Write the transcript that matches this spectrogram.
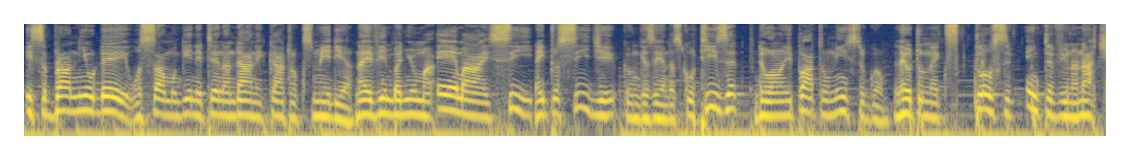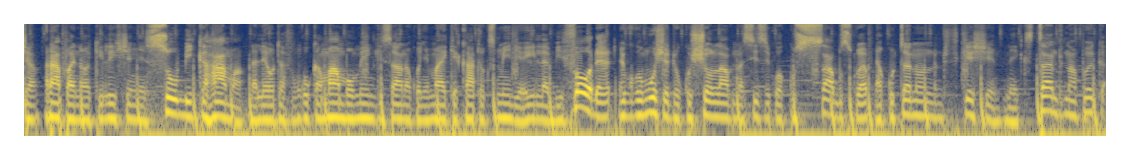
It's a brand new day, wasaa mwingine tena ndani Katox Media na ivimba nyuma MIC, naitwa CJ ukiongezea underscore TZ ndio wananipata on Instagram. Leo tuna exclusive interview na Nacha, rapa inawakilisha Nyesubi Kahama, na leo tafunguka mambo mengi sana kwenye mic ya Katox Media, ila before that nikukumbushe tu kushow love na sisi kwa kusubscribe na kutana na notification. Next time tunapoweka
